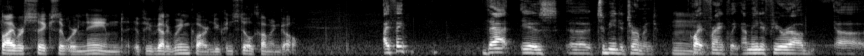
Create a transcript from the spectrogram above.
five or six that were named, if you've got a green card, you can still come and go. I think that is uh, to be determined, mm. quite frankly. I mean, if you're a uh,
